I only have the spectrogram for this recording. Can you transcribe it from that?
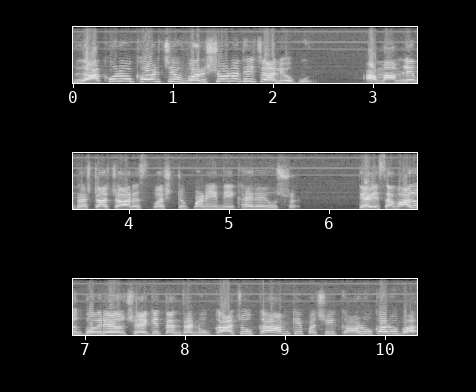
લાખોનો ખર્ચ વર્ષો નથી ચાલ્યો પુલ. આ મામલે ભ્રષ્ટાચાર સ્પષ્ટપણે દેખાઈ રહ્યું છે. ત્યારે સવાલ ઉદ્ભવી રહ્યો છે કે તંત્રનું કાચું કામ કે પછી કાળો કારોબાર?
